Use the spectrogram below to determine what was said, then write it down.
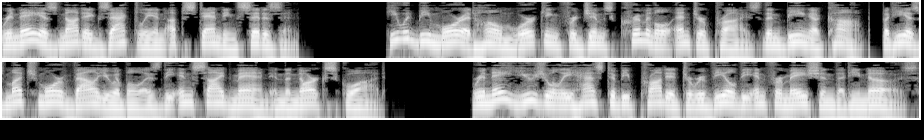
René is not exactly an upstanding citizen. He would be more at home working for Jim's criminal enterprise than being a cop, but he is much more valuable as the inside man in the narc squad. René usually has to be prodded to reveal the information that he knows.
